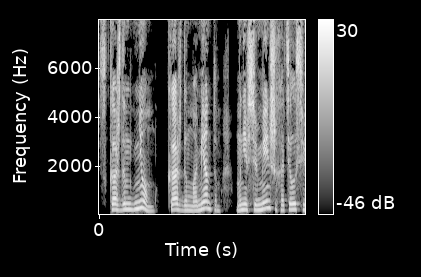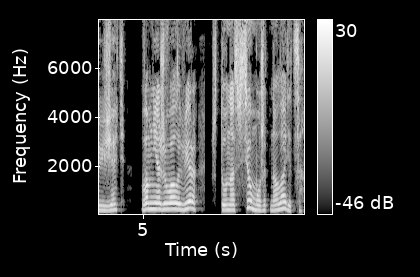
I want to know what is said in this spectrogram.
С каждым днем, каждым моментом мне все меньше хотелось уезжать. Во мне оживала вера, что у нас все может наладиться.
